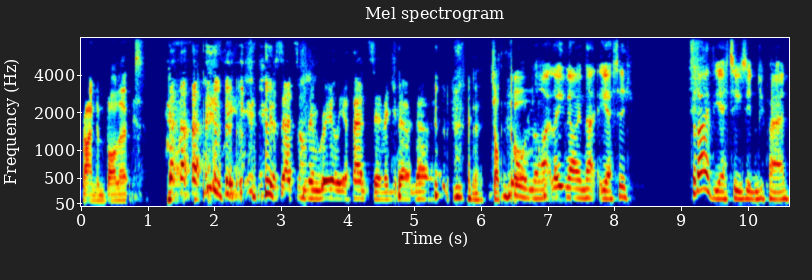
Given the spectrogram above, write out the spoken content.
random bollocks. You just said something really offensive and you don't know. Yeah, More Chotto. likely knowing that Yeti. Do they have Yetis in Japan?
